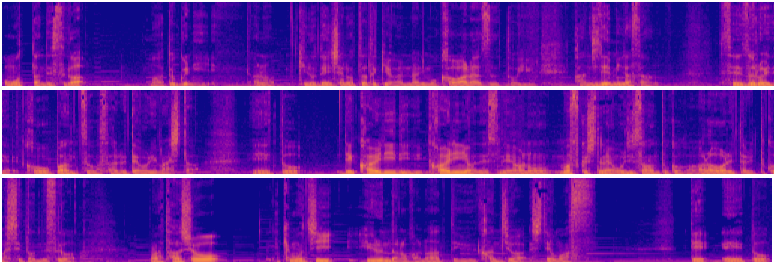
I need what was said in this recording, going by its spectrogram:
思ったんですがまあ特にあの昨日電車乗った時は何も変わらずという感じで皆さん勢ぞろいで顔パンツをされておりました。えっ、ー、とで帰りに帰りにはですねあのマスクしてないおじさんとかが現れたりとかしてたんですがまあ多少気持ち緩んだのかなっていう感じはしてます。でえっ、ー、と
